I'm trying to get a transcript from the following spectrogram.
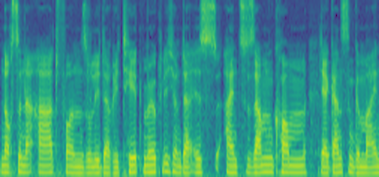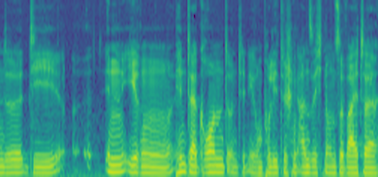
noch so eine Art von Solidarität möglich und da ist ein Zusammenkommen der ganzen Gemeinde, die in ihrem Hintergrund und in ihren politischen Ansichten und so weiter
